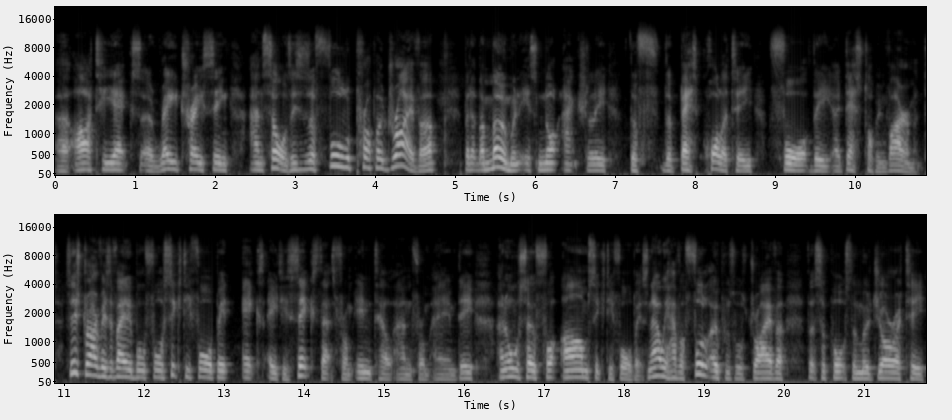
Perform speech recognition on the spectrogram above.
uh, RTX, uh, ray tracing, and so on. So this is a full proper driver, but at the moment it's not actually the, the best quality for the uh, desktop environment. So this driver is available for 64-bit x86, that's from Intel and from AMD, and also for ARM 64-bits. Now we have a full open source driver that supports the majority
